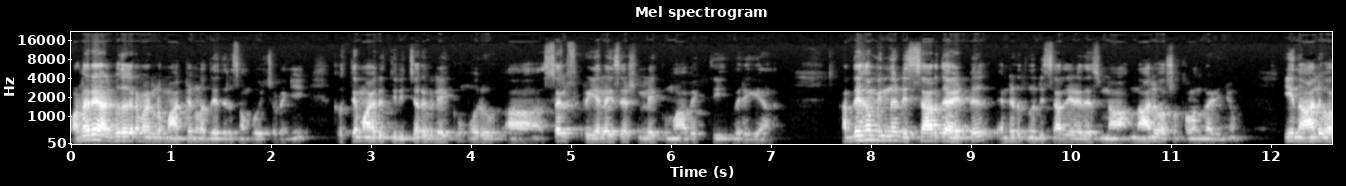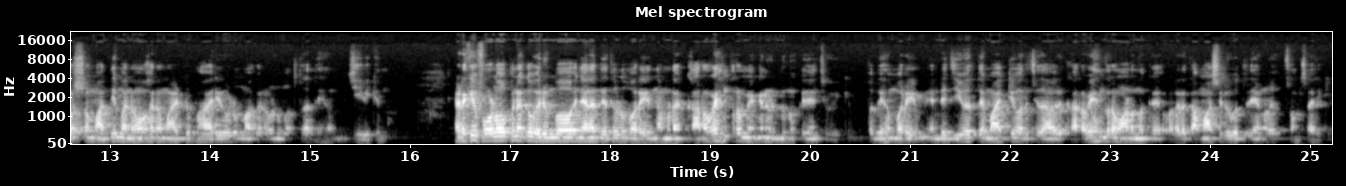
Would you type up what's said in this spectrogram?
വളരെ അത്ഭുതകരമായിട്ടുള്ള മാറ്റങ്ങൾ അദ്ദേഹത്തിന് സംഭവിച്ചു തുടങ്ങി. കൃത്യമായ ഒരു തിരിച്ചറിവിലേക്കും ഒരു സെൽഫ് റിയലൈസേഷനിലേക്കും ആ വ്യക്തി വരികയാണ്. അദ്ദേഹം ഇന്ന് ഡിസ്ചാർജ് ആയിട്ട് എന്റെ അടുത്ത് നിന്ന് ഡിസ്ചാർജ് ഏകദേശം നാല് വർഷത്തോളം കഴിഞ്ഞു. ഈ നാല് വർഷം അതിമനോഹരമായിട്ട് ഭാര്യയോടും മകനോടും ഒത്ത് അദ്ദേഹം ജീവിക്കുന്നു. ഇടയ്ക്ക് ഫോളോ അപ്പിനൊക്കെ വരുമ്പോൾ ഞാൻ അദ്ദേഹത്തോട് പറയും നമ്മുടെ കറവയന്ത്രം എങ്ങനെ ഉണ്ടെന്നൊക്കെ ഞാൻ ചോദിക്കും. അദ്ദേഹം പറയും എന്റെ ജീവിതത്തെ മാറ്റിമറിച്ചത് ആ ഒരു കറവേന്ദ്രമാണെന്നൊക്കെ വളരെ തമാശ രൂപത്തിൽ ഞങ്ങൾ സംസാരിക്കും.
